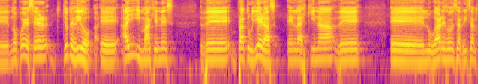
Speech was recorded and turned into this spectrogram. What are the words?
eh, no puede ser, yo te digo, eh, hay imágenes de patrulleras en la esquina de lugares donde se, realizan,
